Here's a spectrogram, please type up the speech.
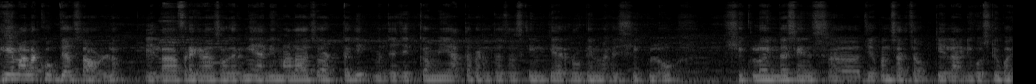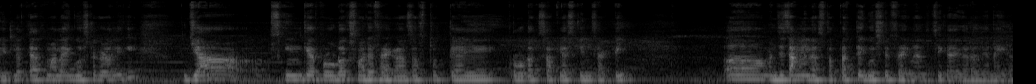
हे मला खूप जास्त आवडलं. याला फ्रेग्रन्स वगैरे नाही. आणि मला असं वाटतं की म्हणजे जितकं मी आतापर्यंतचं स्किन केअर रुटीनमध्ये शिकलो शिकलो इन द सेन्स जे पण सर्च आउट केलं आणि गोष्टी बघितल्या त्यात मला एक गोष्ट कळली की ज्या स्किन केअर प्रोडक्ट्समध्ये फ्रेग्रन्स असतो ते प्रोडक्ट्स आपल्या स्किनसाठी म्हणजे चांगले नसतात. प्रत्येक गोष्टी फ्रेग्रन्सची काय गरज आहे नाही का?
